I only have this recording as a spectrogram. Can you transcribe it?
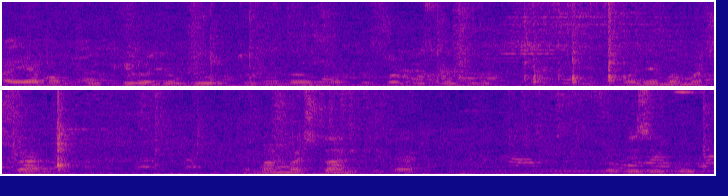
a ja mam pół kilo jogurtu, no dobra, to zrobię z jogurtu, bo nie mam maślanki. Nie mam maślanki, tak? Zrobię z jogurtu.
